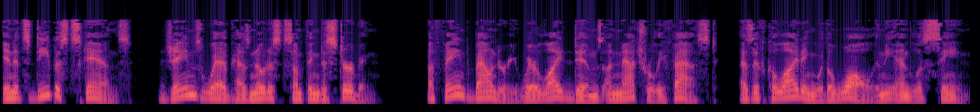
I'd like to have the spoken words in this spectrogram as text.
In its deepest scans, James Webb has noticed something disturbing. A faint boundary where light dims unnaturally fast, as if colliding with a wall in the endless scene.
